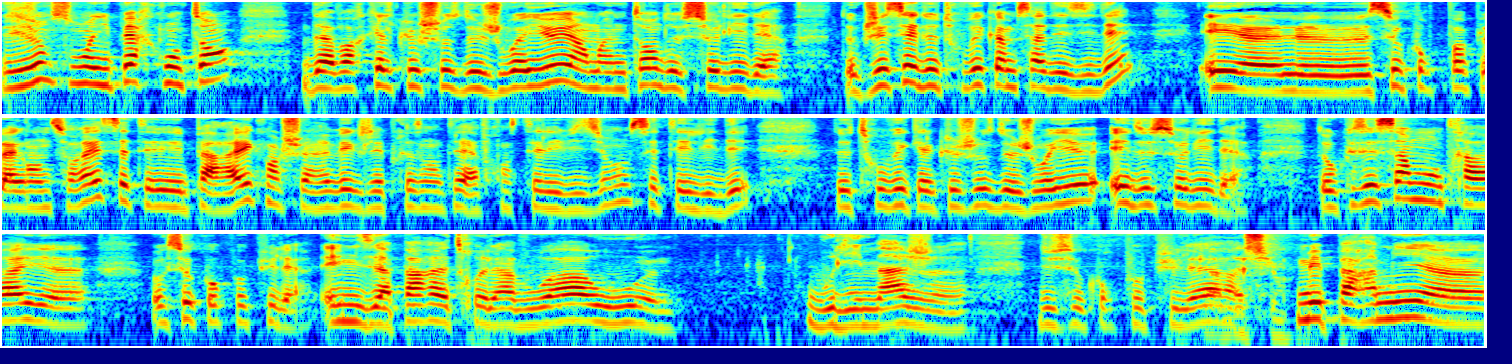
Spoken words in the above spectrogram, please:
Les gens sont hyper contents d'avoir quelque chose de joyeux et en même temps de solidaire. Donc j'essaie de trouver comme ça des idées. Et euh, le Secours Pop, la grande soirée, c'était pareil. Quand je suis arrivée, que je l'ai présenté à France Télévisions, c'était l'idée de trouver quelque chose de joyeux et de solidaire. Donc c'est ça mon travail euh, au Secours populaire. Et mis à part être la voix ou, ou l'image du Secours populaire. Mais parmi, euh,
